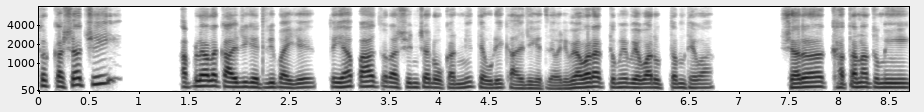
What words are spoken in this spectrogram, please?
तर कशाची आपल्याला काळजी घेतली पाहिजे? तर ह्या पाच राशींच्या लोकांनी तेवढी काळजी घेतली पाहिजे. व्यवहारात तुम्ही व्यवहार उत्तम ठेवा. शरीरात खाताना तुम्ही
